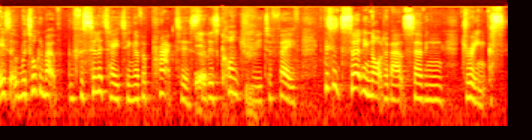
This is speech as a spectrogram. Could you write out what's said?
Is, we're talking about facilitating of a practice yeah. that is contrary to faith. This is certainly not about serving drinks.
